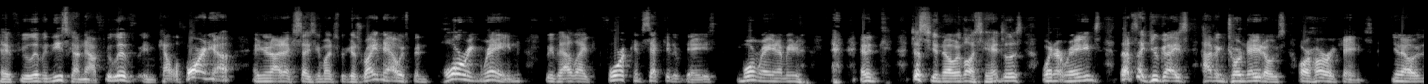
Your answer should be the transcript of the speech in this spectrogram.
if you live in these kind now if you live in california and you're not exercising much because right now it's been pouring rain we've had like four consecutive days more rain i mean and just you know in los angeles when it rains that's like you guys having tornadoes or hurricanes you know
